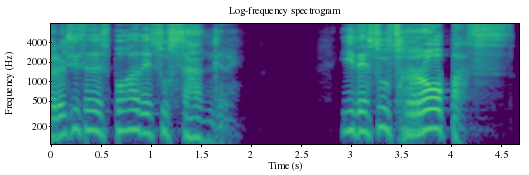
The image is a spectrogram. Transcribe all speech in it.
Pero él sí se despoja de su sangre y de sus ropas.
